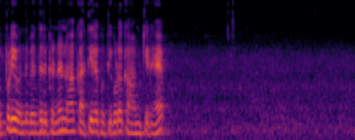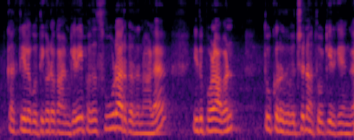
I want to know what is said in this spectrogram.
எப்படி வந்து வெந்திருக்குன்னு நான் கத்தியில் குத்தி கூட காமிக்கிறேன். கத்தியில் குத்தி கூட காமிக்கிறேன். இப்போ வந்து சூடாக இருக்கிறதுனால இது போல் அவன் தூக்குறது வச்சு நான் தூக்கியிருக்கேங்க.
